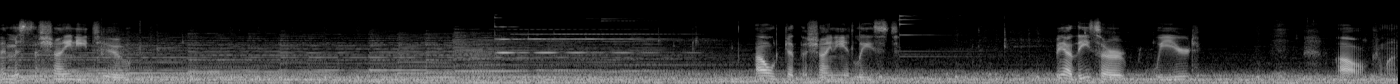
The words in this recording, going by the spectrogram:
I missed the shiny too. I'll get the shiny at least. Yeah, these are weird. Oh, come on.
